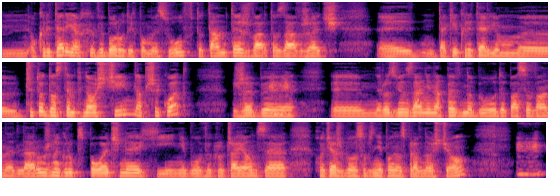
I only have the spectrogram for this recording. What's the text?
Mm, o kryteriach wyboru tych pomysłów, to tam też warto zawrzeć takie kryterium, e, czy to dostępności na przykład, żeby mhm. rozwiązanie na pewno było dopasowane dla różnych grup społecznych i nie było wykluczające chociażby osób z niepełnosprawnością. Mhm.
